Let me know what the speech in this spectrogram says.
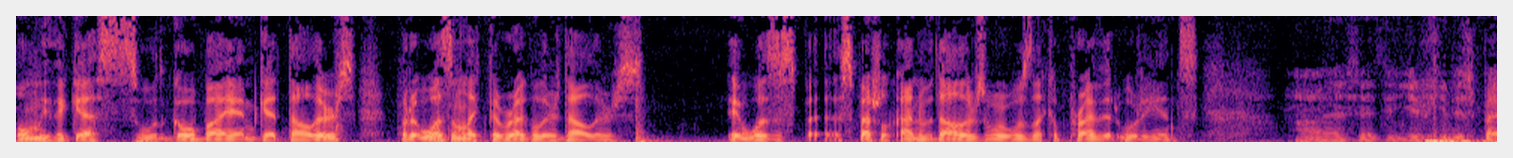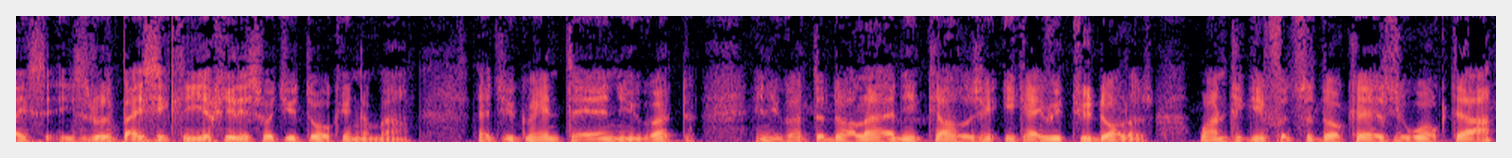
only the guests would go by and get dollars, but it wasn't like the regular dollars. It was a, spe- a special kind of dollars where it was like a private audience. Oh, it's, it's Yechidus basic. It was basically Yechidus what you're talking about. That you went there and you got and you got the dollar, and he tells you he gave you two dollars, one to give for tzedakah as you walked out,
